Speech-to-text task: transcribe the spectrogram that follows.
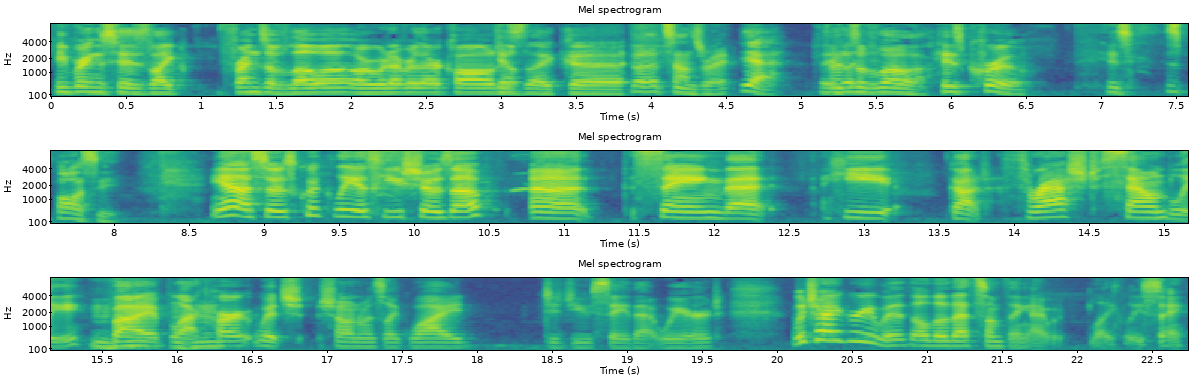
he brings his like friends of Loa or whatever they're called. Yep. Is like uh, No, that sounds right. yeah, Friends of Loa, his crew. his his posse. Yeah, so as quickly as he shows up, uh, saying that he got thrashed soundly by Blackheart, which Sean was like, "Why did you say that weird?" Which I agree with, although that's something I would likely say.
